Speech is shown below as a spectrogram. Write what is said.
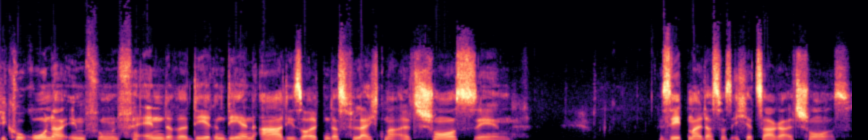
die Corona-Impfungen verändere deren DNA, die sollten das vielleicht mal als Chance sehen. Seht mal das, was ich jetzt sage, als Chance.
